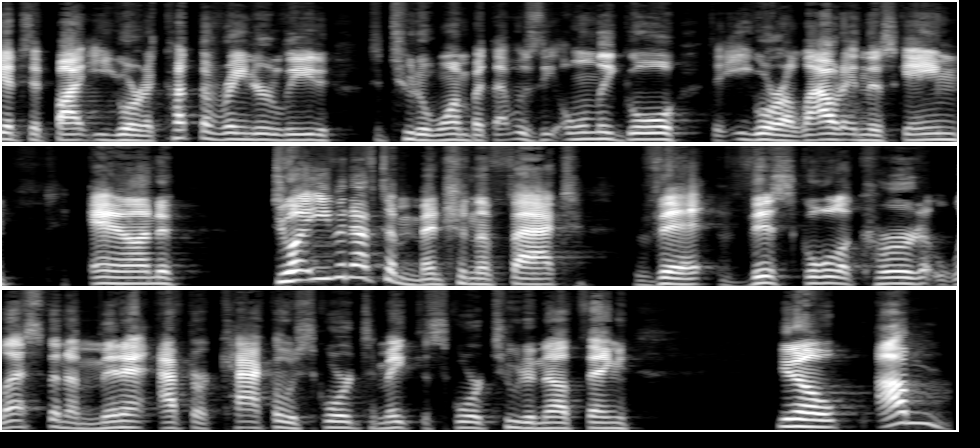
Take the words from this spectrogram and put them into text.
gets it by Igor to cut the Ranger lead to two to one. But that was the only goal that Igor allowed in this game. And do I even have to mention the fact that this goal occurred less than a minute after Kakko scored to make the score two to nothing. You know, I'm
